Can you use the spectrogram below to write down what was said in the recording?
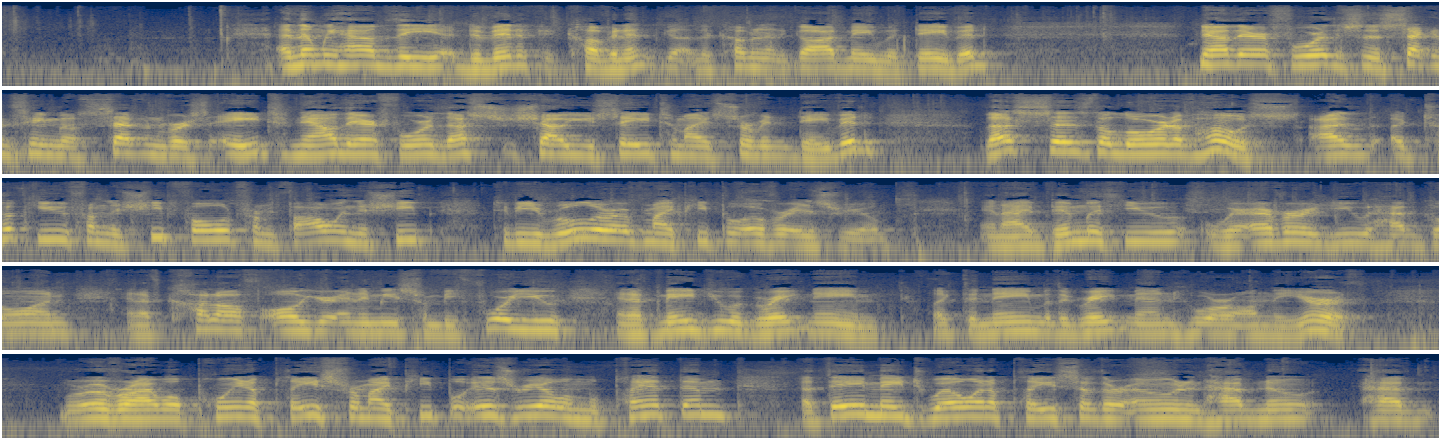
And then we have the Davidic covenant, the covenant that God made with David. Now, therefore, this is 2 Samuel 7, verse 8. Now, therefore, thus shall you say to my servant David, Thus says the Lord of hosts I, I took you from the sheepfold, from following the sheep, to be ruler of my people over Israel. And I have been with you wherever you have gone, and have cut off all your enemies from before you, and have made you a great name, like the name of the great men who are on the earth. Moreover, I will appoint a place for my people Israel, and will plant them, that they may dwell in a place of their own, and have no have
